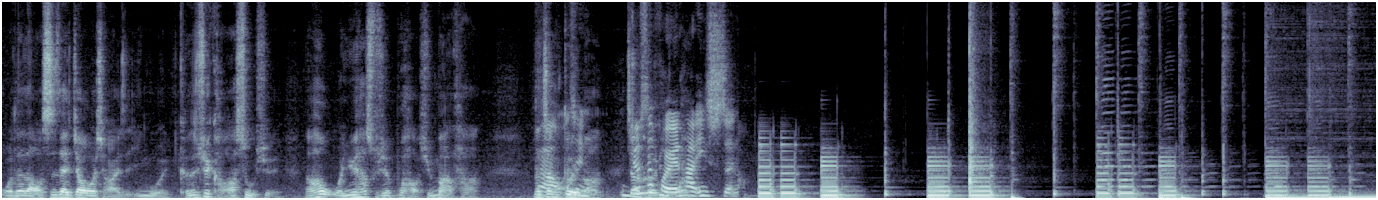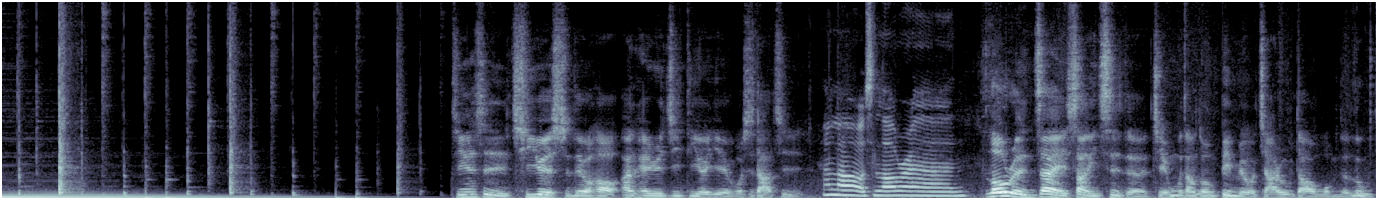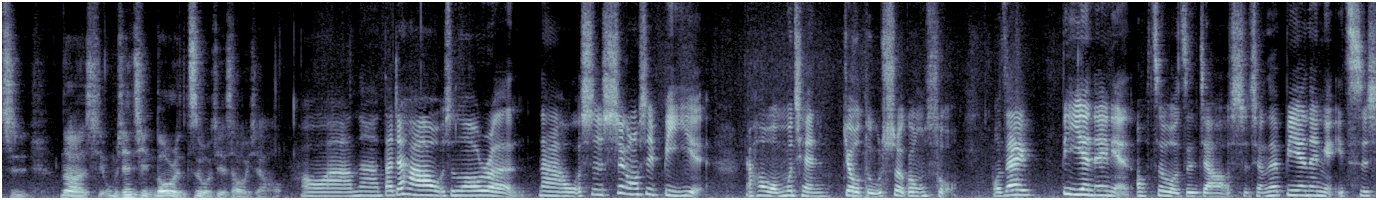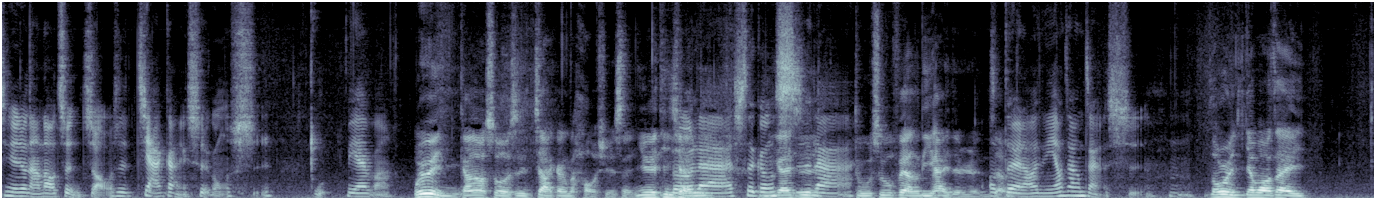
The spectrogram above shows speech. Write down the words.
我的老师在教我小孩子英文，可是却考他数学，然后我因为他数学不好去骂他，那这样对吗？你就是毁了他的一生。今天是七月十六号，《暗黑日记》第二页，我是大志。Hello，我是 Lauren。Lauren 在上一次的节目当中并没有加入到我们的录制，那我们先请 Lauren 自我介绍一下，好。好啊，那大家好，我是 Lauren。那我是社工系毕业，然后我目前就读社工所。我在毕业那年，哦，这我自己骄傲的事情，在毕业那年一次性的就拿到证照，我是架杠社工师。厉害吧？我以为你刚刚说的是架杠的好学生，因为听起来应该是读书非常厉害的人。哦，对然后你要这样展示，嗯。Lauren 要不要再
